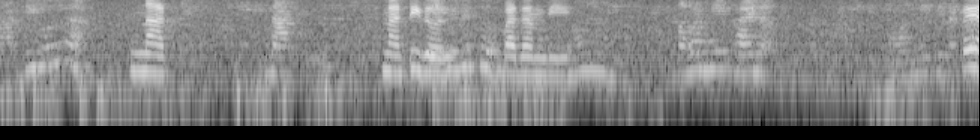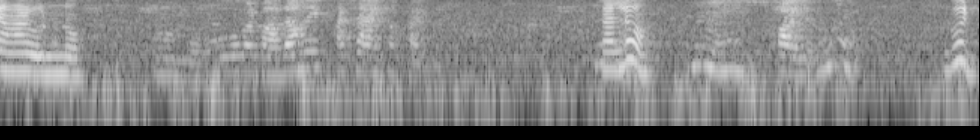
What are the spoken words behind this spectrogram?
নাটি রোল না? নাটস। নাটস। Nutty roll? বাদাম দিয়ে। আমার মেয়ে খায় না। আমার মেয়ে যেটা তাই আমার অন্য। ও আবার বাদামে খাসা এসব খায় ভালো? হুম হুম, খায় হুম। গুড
